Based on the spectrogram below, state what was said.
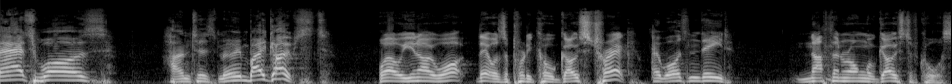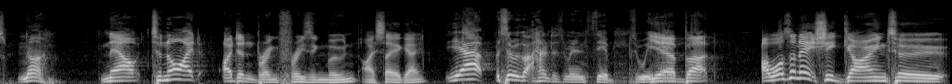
that was Hunter's Moon by Ghost. well, you know what? That was a pretty cool ghost track. It was indeed. Nothing wrong with Ghost, of course. No. Now, tonight, I didn't bring Freezing Moon, I say again. Yeah, so we got Hunter's Moon instead. So Yeah, had- but I wasn't actually going to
